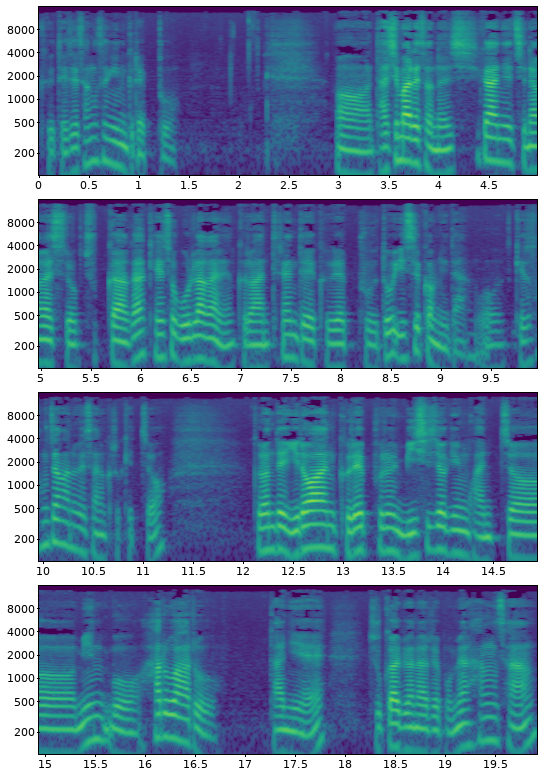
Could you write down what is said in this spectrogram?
그 대세 상승인 그래프. 어, 다시 말해서는 시간이 지나갈수록 주가가 계속 올라가는 그러한 트렌드의 그래프도 있을 겁니다. 뭐 계속 성장하는 회사는 그렇겠죠. 그런데 이러한 그래프는 미시적인 관점인 뭐 하루하루 단위의 주가 변화를 보면 항상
